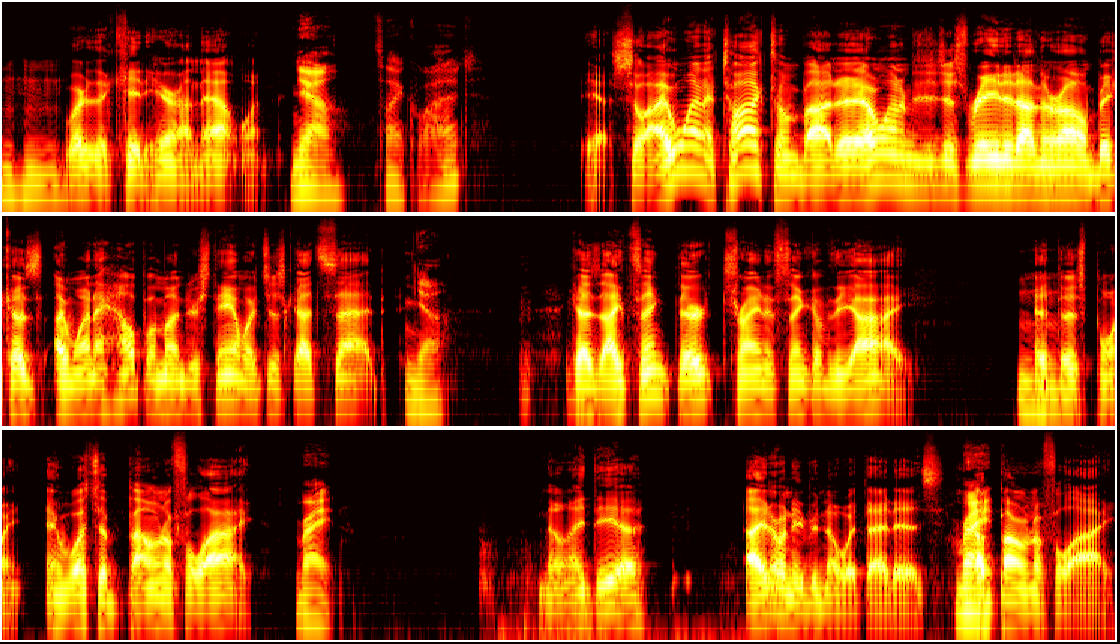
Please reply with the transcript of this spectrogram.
Mm-hmm. What did the kid hear on that one? Yeah. It's like what? Yeah, so I want to talk to them about it. I want them to just read it on their own because I want to help them understand what just got said. Yeah. Because I think they're trying to think of the eye Mhm. at this point. And what's a bountiful eye? Right. No idea. I don't even know what that is. Right. A bountiful eye.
